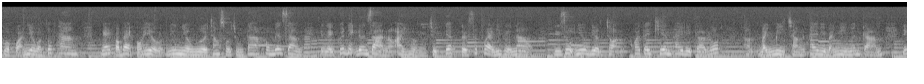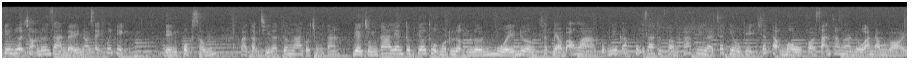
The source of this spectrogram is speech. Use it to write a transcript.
thuộc quá nhiều vào thuốc thang. Nghe có vẻ khó hiểu nhưng nhiều người trong số chúng ta không biết rằng những cái quyết định đơn giản nó ảnh hưởng trực tiếp tới sức khỏe như thế nào. Ví dụ như việc chọn khoai tây chiên thay vì cà rốt, chọn bánh mì trắng thay vì bánh mì nguyên cám. Những cái lựa chọn đơn giản đấy nó sẽ quyết định đến cuộc sống và thậm chí là tương lai của chúng ta. Việc chúng ta liên tục tiêu thụ một lượng lớn muối, đường, chất béo bão hòa cũng như các phụ gia thực phẩm khác như là chất điều vị, chất tạo màu có sẵn trong là đồ ăn đóng gói,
